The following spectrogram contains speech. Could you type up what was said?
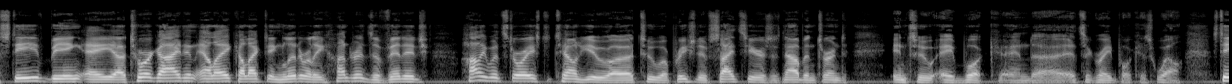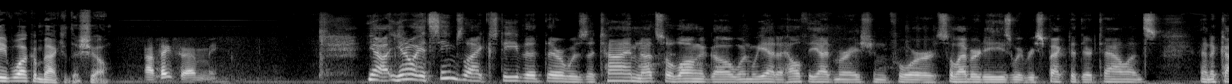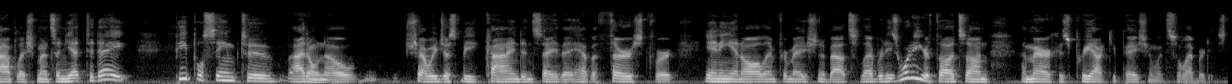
Steve being a tour guide in LA, collecting literally hundreds of vintage Hollywood stories to tell you uh, to appreciative sightseers has now been turned into a book, and uh, it's a great book as well. Steve, welcome back to the show. Uh, thanks for having me. Yeah, you know, it seems like, Steve, that there was a time not so long ago when we had a healthy admiration for celebrities. We respected their talents and accomplishments. And yet today, people seem to, I don't know, shall we just be kind and say they have a thirst for any and all information about celebrities? What are your thoughts on America's preoccupation with celebrities?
